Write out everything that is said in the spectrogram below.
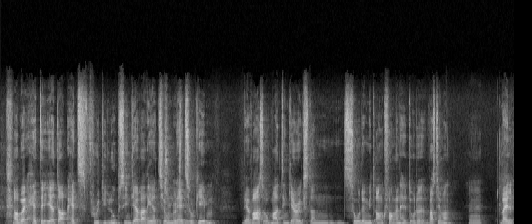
aber hätte er da, hätte es Fruity Loops in der Variation Beispiel, nicht so ja. gegeben, wer weiß, ob Martin Garrix dann so damit angefangen hätte oder was du ich meine? Mhm. Weil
